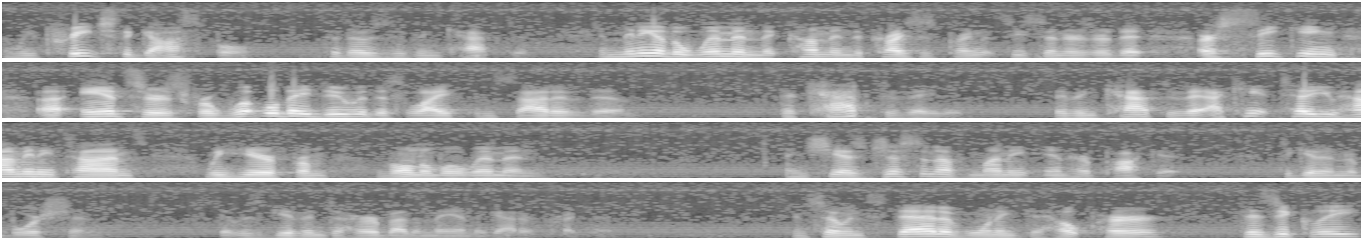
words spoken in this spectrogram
And we preach the gospel to those who've been captive. And many of the women that come into crisis pregnancy centers or that are seeking uh, answers for what will they do with this life inside of them, they're captivated. They've been captivated. I can't tell you how many times we hear from vulnerable women and she has just enough money in her pocket to get an abortion that was given to her by the man that got her pregnant. And so instead of wanting to help her physically,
